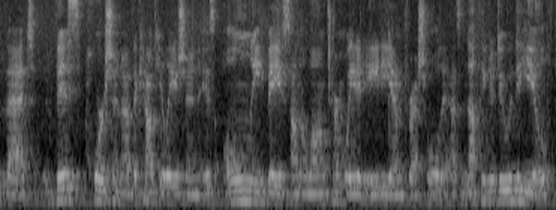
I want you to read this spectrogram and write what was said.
that this portion of the calculation is only based on the long-term weighted ADM threshold. It has nothing to do with the yield.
